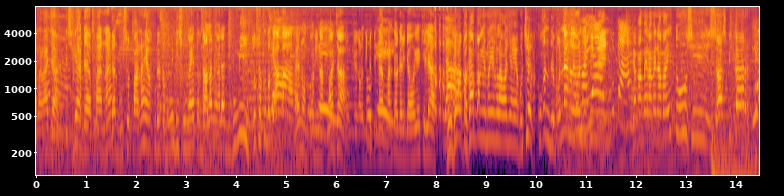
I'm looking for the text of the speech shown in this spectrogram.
Tenang aja, di sini ada panah dan busur panah yang aku udah temuin di sungai terdalam yang ada di bumi. Terus aku pakai Ya. apa? Kalian nontonin aku aja. Oke, kalau gitu kita pantau dari jauh ya, Cil ya. Mudah apa gampang emang yang lawannya ya, bocil? Aku kan belum pernah ngelawan TV Man. Lumayan mudah. Yang kameramen nama itu si speaker. Ya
